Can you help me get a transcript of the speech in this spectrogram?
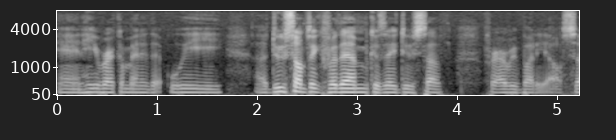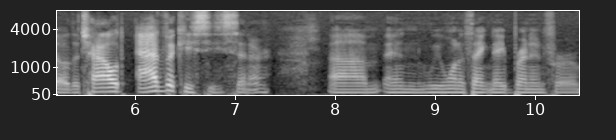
and he recommended that we uh, do something for them because they do stuff for everybody else. So the Child Advocacy Center. Um, and we want to thank Nate Brennan for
